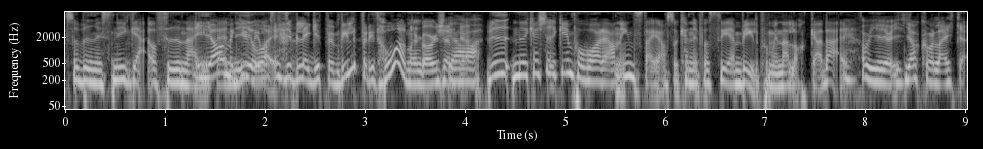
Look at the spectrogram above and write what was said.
Så blir ni snygga och fina inför Ja men gud, vi nyår. måste typ lägga upp en bild på ditt hår någon gång känner jag. Ja, vi, ni kan kika in på vår Instagram så kan ni få se en bild på mina lockar där. Oj, oj, oj, jag kommer lajka.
